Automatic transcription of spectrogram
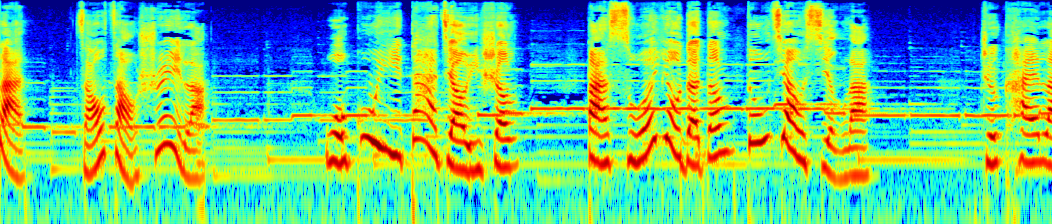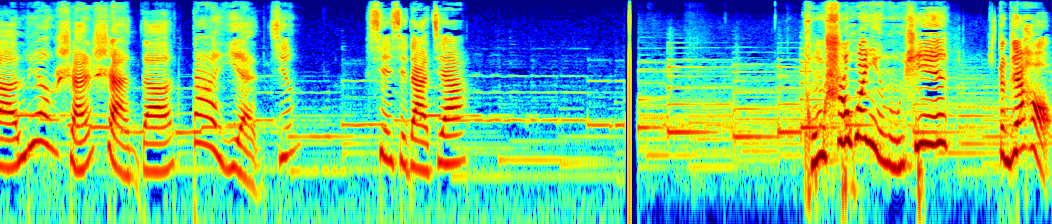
懒，早早睡了。我故意大叫一声，把所有的灯都叫醒了，睁开了亮闪闪的大眼睛。谢谢大家。童诗唤醒童心，大家好，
